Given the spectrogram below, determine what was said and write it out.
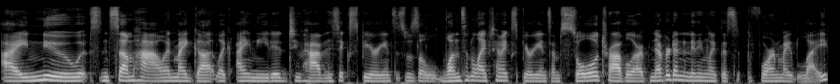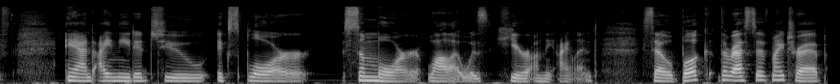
I knew somehow in my gut, like I needed to have this experience. This was a once in a lifetime experience. I'm solo traveler. I've never done anything like this before in my life. And I needed to explore some more while I was here on the island. So, book the rest of my trip.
